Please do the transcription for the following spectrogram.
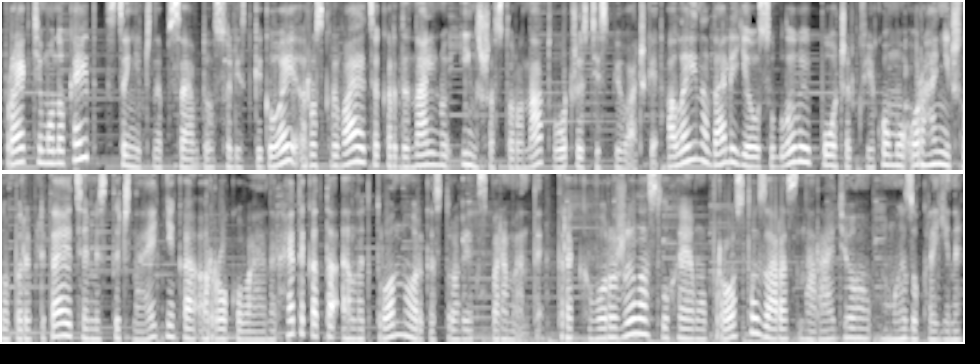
В проєкті Monokate сценічне псевдо солістки Go_A розкривається кардинально інша сторона творчості співачки, але й надалі є особливий почерк, в якому органічно переплітаються містична етніка, рокова енергетика та електронно-оркестрові експерименти. Трек ворожила слухаємо просто зараз на радіо Ми з України.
